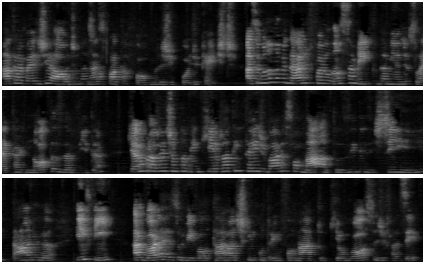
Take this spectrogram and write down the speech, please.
através de áudio nas, nas plataformas de podcast. A segunda novidade foi o lançamento da minha newsletter Notas da Vida, que era um projetinho também que eu já tentei de vários formatos e desisti e tal, né? enfim, Agora resolvi voltar, eu acho que encontrei um formato que eu gosto de fazer.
